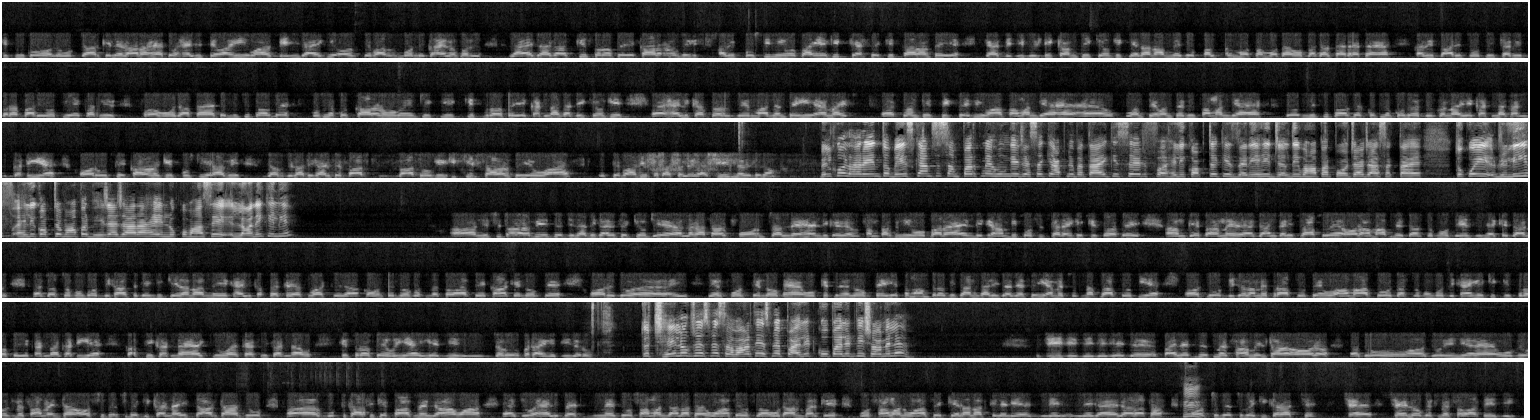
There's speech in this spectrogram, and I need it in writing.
किसी को उपचार के लिए लाना है तो हेली सेवा ही वहाँ भेजी जाएगी और उसके बाद उनको घायलों को लाया जाएगा। किस तरह से ये कारण होगी, अभी पुष्टि नहीं हो पाई है कि कैसे, किस कारण से ये, क्या विजिबिलिटी कम थी, क्योंकि केदारनाथ में जो पल पल मौसम होता है, वो बदलता रहता है। कभी बारिश होती कभी बर्फबारी होती है कभी फॉग हो जाता है तो निश्चित तौर पर कुछ न कुछ कारण हो गए कि, कि किस तरह से ये घटना घटी क्योंकि हेलीकॉप्टर के माध्यम से ही एमआई ट्वेंटी सिक्स से भी वहाँ सामान गया है वन सेवन से भी सामान गया है तो निश्चित तौर से कुछ न कुछ दुर्घटना ये घटना घटी है और उसके कारणों की पुष्टि अभी जब जिलाधिकारी से बात बात होगी कि किस कारण से ये हुआ है उसके बाद ही पता चलेगा। जी नवीन बिल्कुल, हरेन तो बेस कैंप से संपर्क में होंगे। जैसा कि आपने बताया कि सिर्फ़ हेलीकॉप्टर के ज़रिए ही जल्दी वहाँ पर पहुँचा जा सकता है। तो कोई रिलीफ हेलीकॉप्टर वहाँ पर भेजा जा रहा है इन लोग को वहाँ से लाने के लिए? निश्चित तौर अभी जो जिलाधिकारी से क्योंकि लगातार फ़ोन चल रहे हैं, लेकिन संपर्क नहीं हो पा रहा है, लेकिन हम भी कोशिश कर रहे हैं कि किस तरह से हमके, हमें जानकारी प्राप्त हुए और हम अपने दर्शकों, देश, दुनिया के दर्शकों को दिखा सकें कि केदारनाथ में एक हेलीकॉप्टर क्रैश हुआ कौन से लोग उसमें सवार थे, कहाँ के लोग थे, और जो एयरफोर्स के लोग हैं, वो कितने लोग थे, ये तमाम तरह की जानकारी जैसे ही हमें सूचना प्राप्त होती है, और जो विजुअल हमें प्राप्त होते हैं, वो हम आपको दर्शकों को दिखाएँगे कि किस तरह से ये घटना घटी है, कब की घटना है, क्यों, कैसी घटना, किस तरह से हुई है ये जी ज़रूर बताएँगे जी ज़रूर। तो छह लोग जो इसमें सवार थे इसमें पायलट को पायलट भी शामिल है? जी जी जी जी ये पायलट भी इसमें शामिल था और जो जो इंजीनियर है वो भी उसमें शामिल था। और सुबह सुबह की करना ही चारदार जो गुप्त काशी के पास में जहाँ वहाँ जो हेलीपैड में जो सामान जाना था वहाँ से उड़ान भर के वो सामान वहाँ से केदारनाथ के लिए ले, ले, ले जाया जा रहा था। हम्म। और सुबह सुबह की करा छह छह लोग इसमें सवार थे जी।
